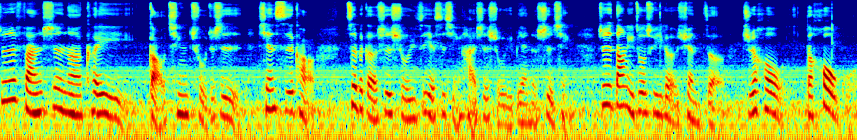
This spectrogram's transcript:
就是凡事呢可以搞清楚，就是先思考这个是属于自己的事情还是属于别人的事情。就是当你做出一个选择之后的后果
